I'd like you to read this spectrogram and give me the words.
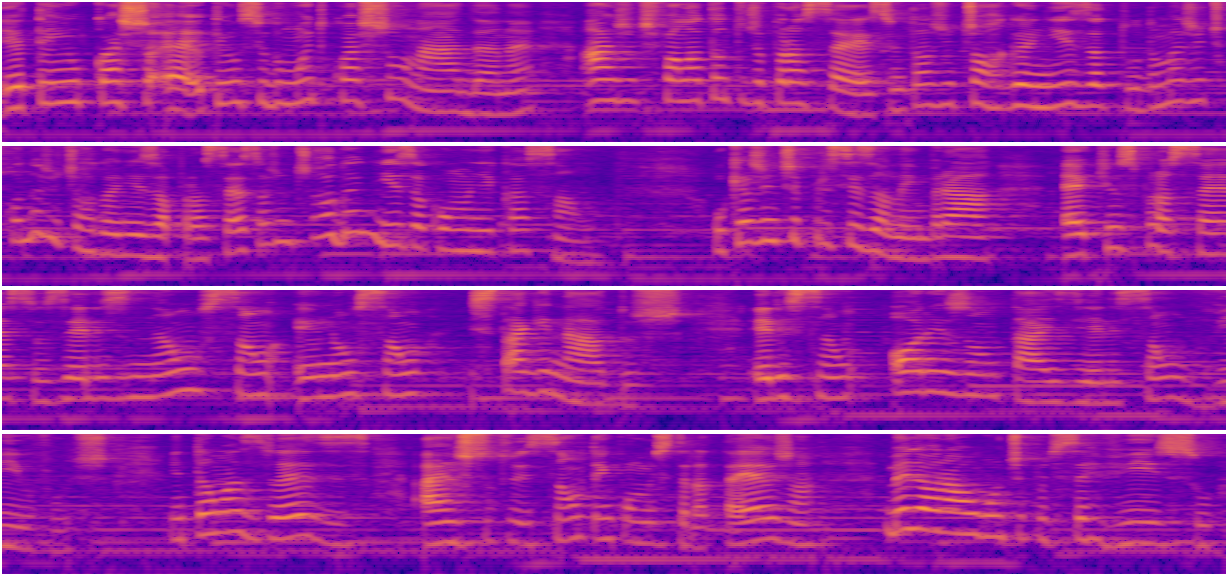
eu tenho, é, eu tenho sido muito questionada, né? Ah, a gente fala tanto de processo, então a gente organiza tudo, mas a gente, quando a gente organiza processo, a gente organiza a comunicação. O que a gente precisa lembrar é que os processos eles não são, eles não são estagnados, eles são horizontais e eles são vivos. Então, às vezes, a instituição tem como estratégia melhorar algum tipo de serviço,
